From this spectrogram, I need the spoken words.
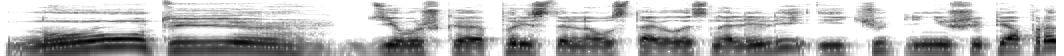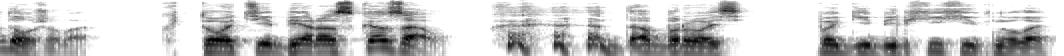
«Ну, ты...» Девушка пристально уставилась на Лили и, чуть ли не шипя, продолжила. «Кто тебе рассказал?» «Ха-ха, да брось!» Погибель хихикнула.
